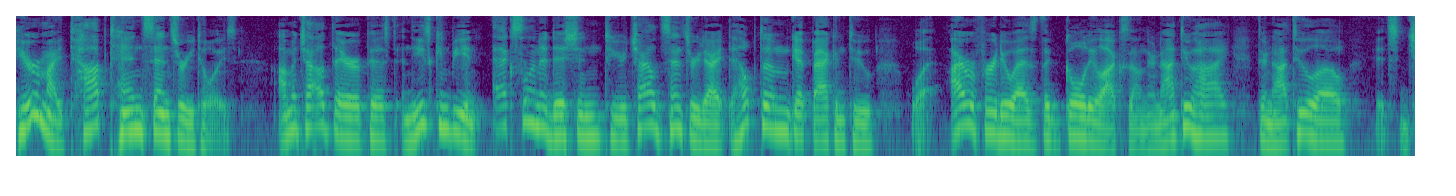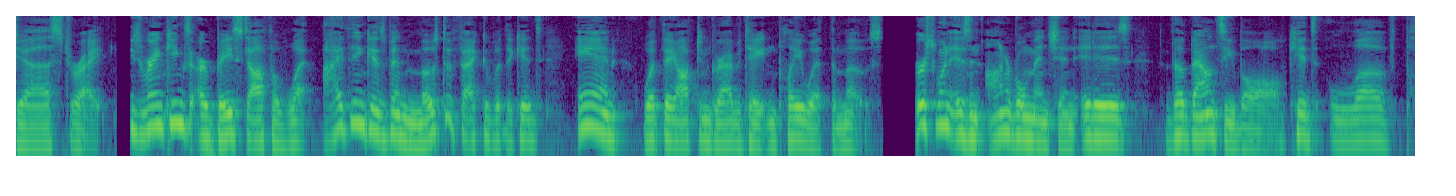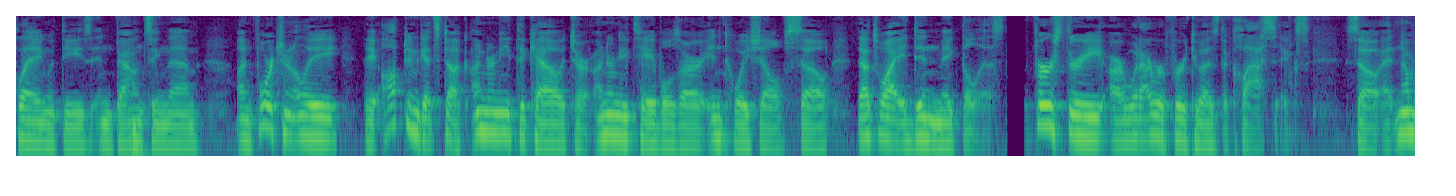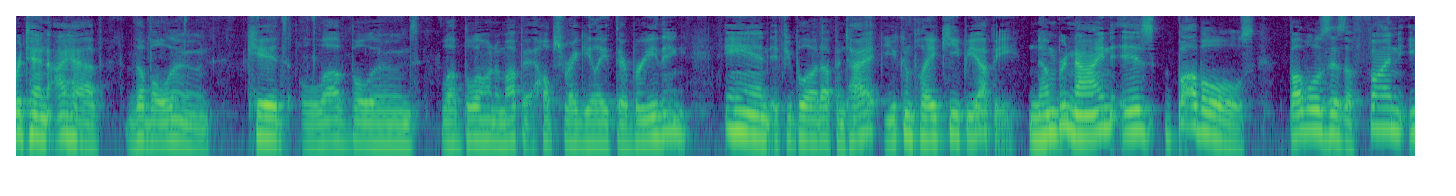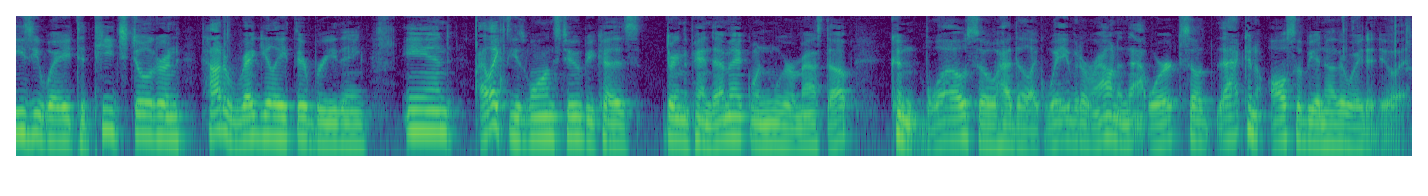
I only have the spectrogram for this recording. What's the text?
Here are my top 10 sensory toys. I'm a child therapist, and these can be an excellent addition to your child's sensory diet to help them get back into what I refer to as the Goldilocks zone. They're not too high, they're not too low, it's just right. These rankings are based off of what I think has been most effective with the kids and what they often gravitate and play with the most. First one is an honorable mention. It is the bouncy ball. Kids love playing with these and bouncing them. Unfortunately, they often get stuck underneath the couch or underneath tables or in toy shelves, so that's why it didn't make the list. The first three are what I refer to as the classics. So at number 10, I have the balloon. Kids love balloons, love blowing them up. It helps regulate their breathing. And if you blow it up and tie it, you can play keepy uppy. Number nine is bubbles. Bubbles is a fun, easy way to teach children how to regulate their breathing. And I like these wands too because during the pandemic when we were masked up, couldn't blow, so had to like wave it around and that worked. So that can also be another way to do it.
